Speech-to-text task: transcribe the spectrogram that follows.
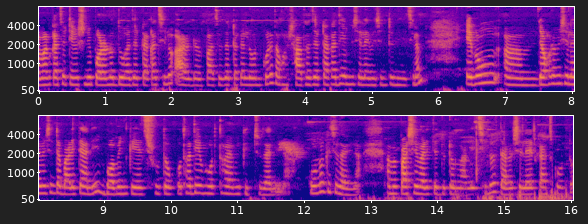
আমার কাছে টিউশনি পড়ানোর দু হাজার টাকা ছিল আর পাঁচ হাজার টাকা লোন করে তখন সাত হাজার টাকা দিয়ে আমি সেলাই মেশিনটা নিয়েছিলাম। এবং যখন আমি সেলাই মেশিনটা বাড়িতে আনি, ববিন কেজ সুতো কোথা দিয়ে ভরতে হয় আমি কিচ্ছু জানি না। কোনো কিছু জানি না। আমার পাশের বাড়িতে দুটো মামি ছিল, তারা সেলাইয়ের কাজ করতো।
